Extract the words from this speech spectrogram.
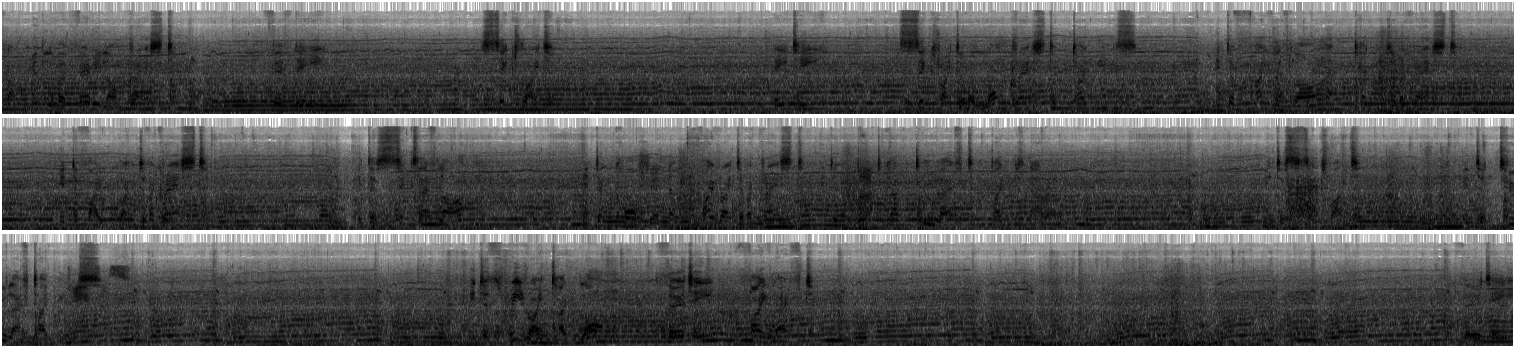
flat middle of a very long crest, 50, 6 right, 80, 6 right of a long crest, tightens, into 5 left long, tightens of a crest, into 5 right of a crest, into 6 left long, into caution, 5 right of a crest, into don't cut, 2 left, tightens narrow. Into 6 right, into 2 left, tightens. Into 3 right, tight long, 30, 5 left. Thirty,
